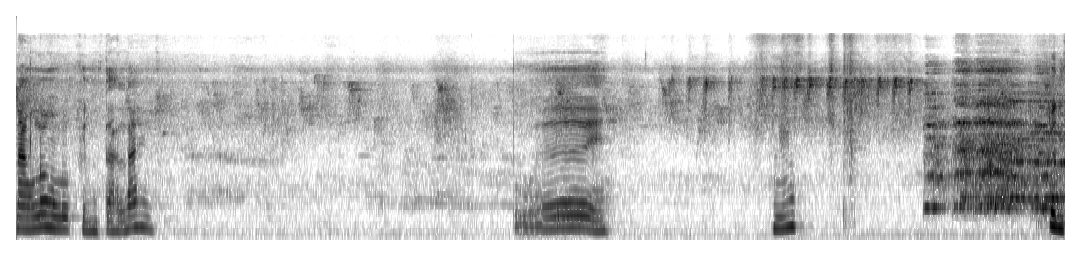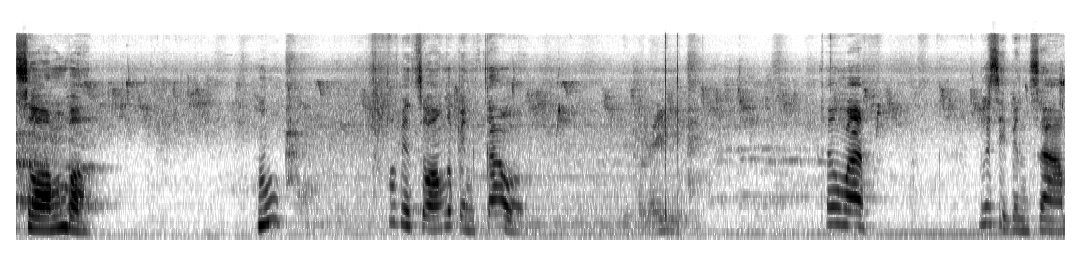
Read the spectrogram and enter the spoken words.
นางล่องลุกขึ้นตาไล่ปู่เอ้ยหืเป็นสองบ่หืมว่าเป็นสองก็เป็นเก้าเขาได้เท่าว่าหรือสิเป็นสาม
